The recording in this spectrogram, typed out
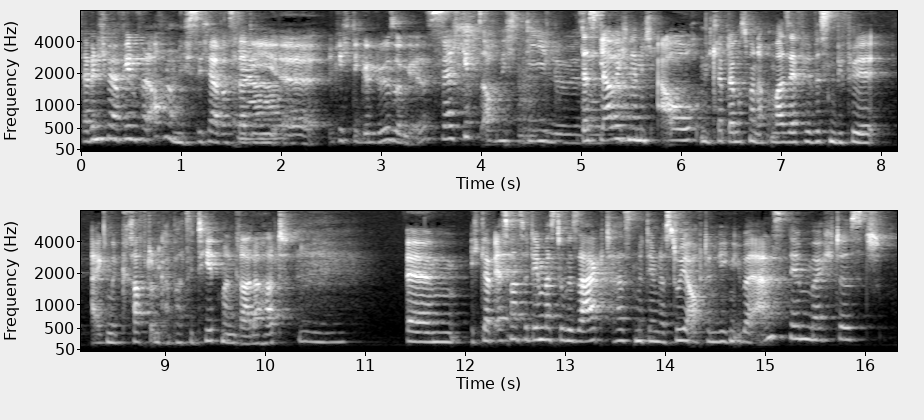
da bin ich mir auf jeden Fall auch noch nicht sicher, was da Ja. die äh, richtige Lösung ist. Vielleicht gibt es auch nicht die Lösung. Das glaube ich nämlich auch. Und ich glaube, da muss man auch immer sehr viel wissen, wie viel eigene Kraft und Kapazität man gerade hat. Ähm, ich glaube erstmal zu dem, was du gesagt hast, mit dem, dass du ja auch dein Gegenüber ernst nehmen möchtest.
